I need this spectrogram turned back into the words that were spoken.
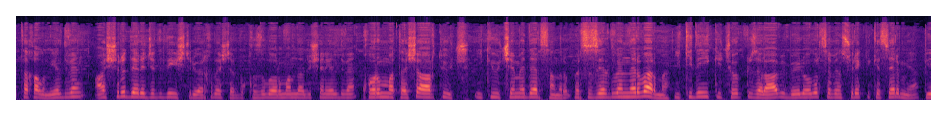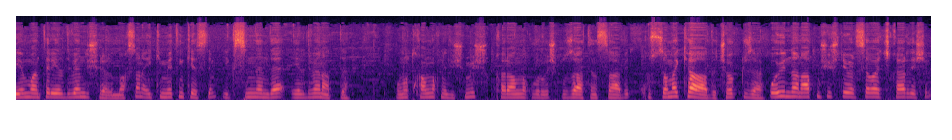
takalım. Eldiven aşırı derecede değiştiriyor arkadaşlar. Bu Kızıl Orman'da düşen eldiven. Korunma taşı artı 3. 2 3 eder sanırım. Hırsız eldivenler var mı? 2'de 2 çok güzel abi. Böyle olursa ben sürekli keserim ya. Bir envanter eldiven düşürelim. Baksana 2 metin kestim. İkisinden de eldiven attı. Unutkanlık ne düşmüş? Karanlık vuruş. Bu zaten sabit. Kutsama kağıdı. Çok güzel. Oyundan 63 level savaşçı kardeşim.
